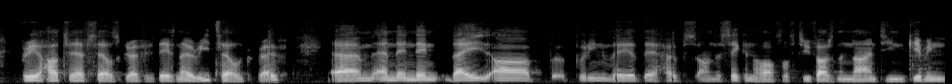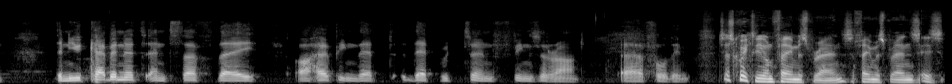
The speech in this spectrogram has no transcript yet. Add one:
very hard to have sales growth if there's no retail growth. Um, and then, then they are putting their, their hopes on the second half of 2019, giving the new cabinet and stuff. They are hoping that that would turn things around uh, for them. Just quickly on famous brands. Famous brands is,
